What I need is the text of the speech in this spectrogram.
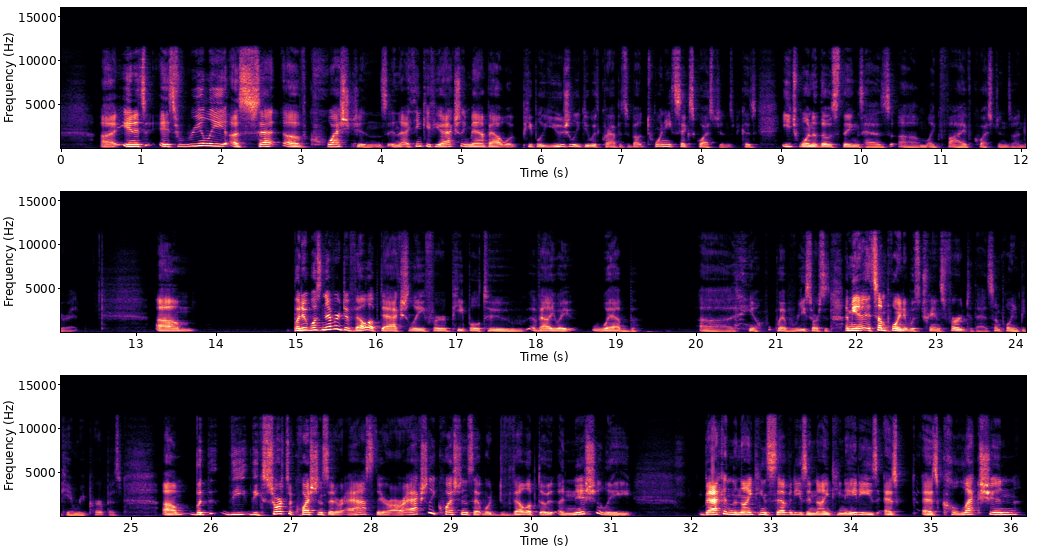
Uh, and it's it's really a set of questions. And I think if you actually map out what people usually do with crap, it's about 26 questions because each one of those things has um, like five questions under it. Um, but it was never developed actually for people to evaluate web uh, you know web resources. I mean, at some point it was transferred to that. At some point it became repurposed. Um, but the, the, sorts of questions that are asked there are actually questions that were developed initially back in the 1970s and 1980s as as collection.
